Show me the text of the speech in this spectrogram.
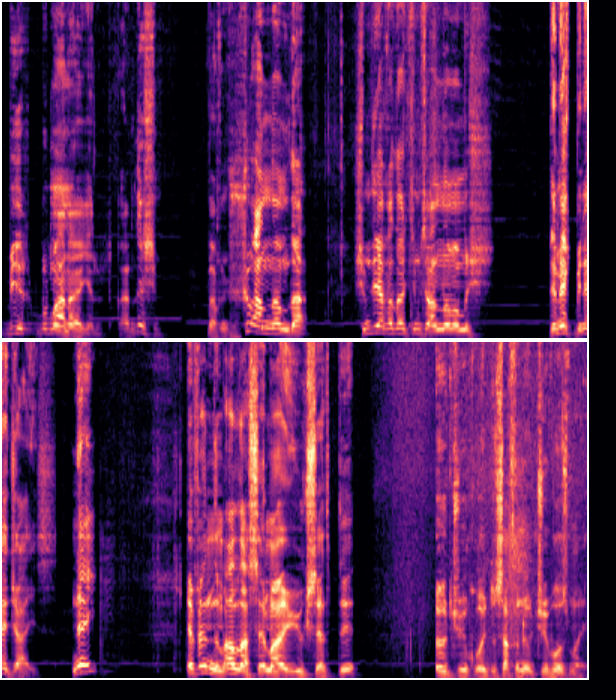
bir bu manaya gelir. Kardeşim bakın şu anlamda şimdiye kadar kimse anlamamış demek bile caiz. Ne? Efendim Allah semayı yükseltti, ölçüyü koydu, sakın ölçüyü bozmayın.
